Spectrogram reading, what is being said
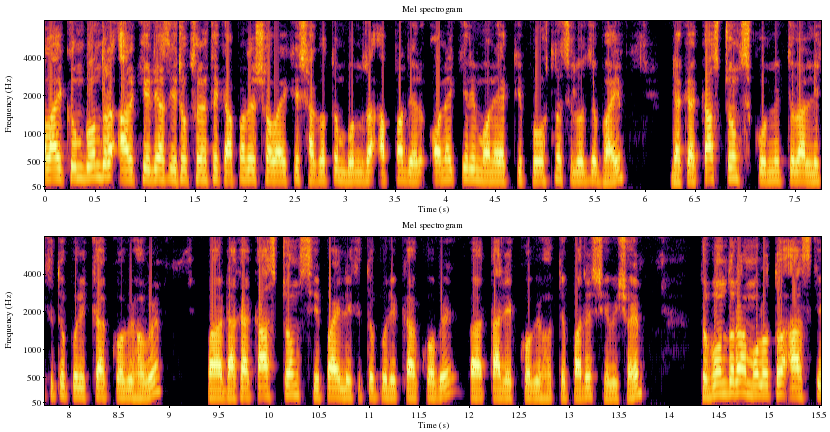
আলাইকুম বন্ধুরা আর কেডিয়াস ইউটিউব চ্যানেল থেকে আপনাদের সবাইকে স্বাগতম। বন্ধুরা, আপনাদের অনেকেরই মনে একটি প্রশ্ন ছিল যে, ভাই, ঢাকা কাস্টমস কর্মী তোলার লিখিত পরীক্ষা কবে হবে? বা ঢাকা কাস্টমস সিপাই লিখিত পরীক্ষা কবে বা তারিখ কবে হতে পারে সে বিষয়ে। তো বন্ধুরা, মূলত আজকে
